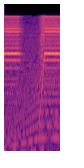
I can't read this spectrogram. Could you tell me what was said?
Bye.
